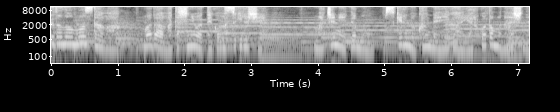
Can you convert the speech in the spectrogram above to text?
ルドのモンスターはまだ私には手強すぎるし、街にいてもスキルの訓練以外やることもないしね。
